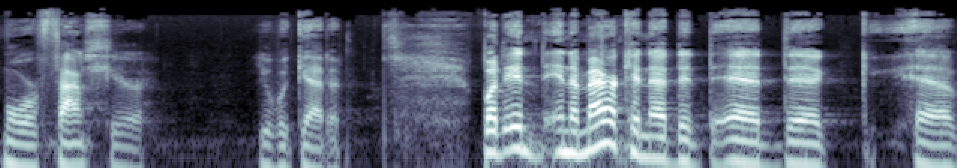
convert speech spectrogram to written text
more fancier you would get it. But in, in America, uh, the, uh, the uh,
